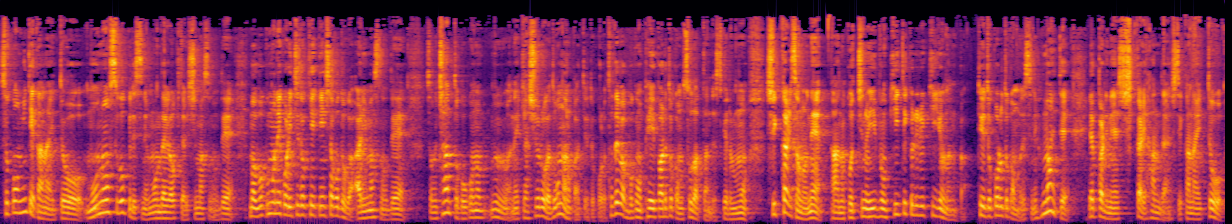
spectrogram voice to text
そこを見ていかないと、ものすごくですね、問題が起きたりしますので、まあ僕もね、これ一度経験したことがありますので、そのちゃんとここの部分はね、キャッシュフローがどうなのかっていうところ、例えば僕もペイパルとかもそうだったんですけども、しっかりそのね、あの、こっちの言い分を聞いてくれる企業なのかっていうところとかもですね、踏まえて、やっぱりね、しっかり判断していかないと、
